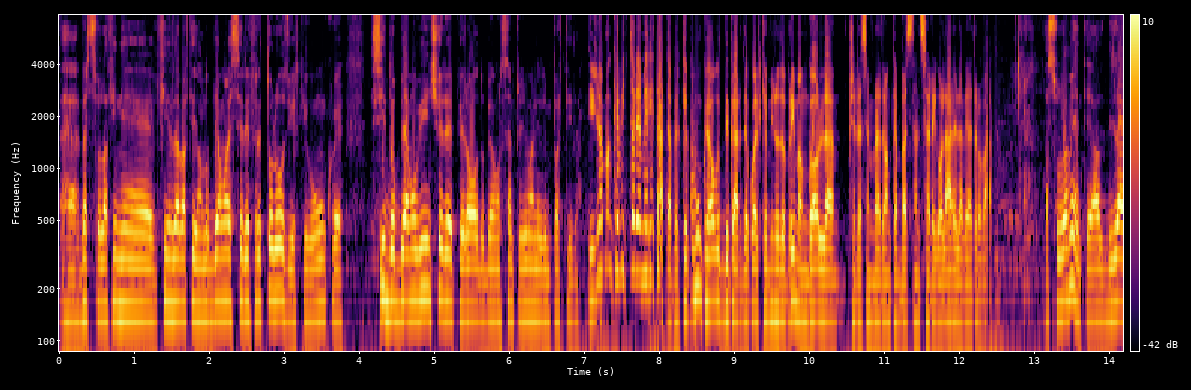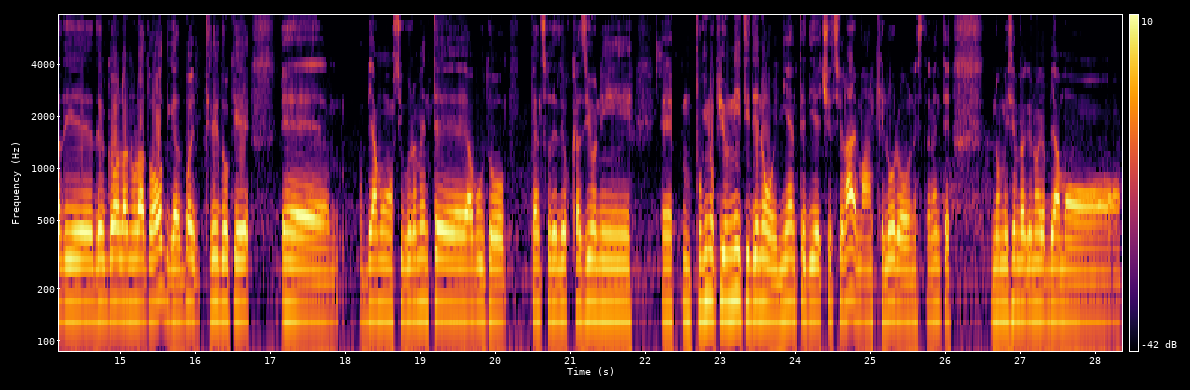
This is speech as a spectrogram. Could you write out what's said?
eh, verso la fine, fine, della partita non dobbiamo essere frettolosi perché comunque sì dobbiamo vincere però dobbiamo sempre rimanere in partita. Diciamo anche vittoria meritata perché comunque Odegaard qualche minuto prima un gol c'era sembrato anche abbastanza regolare l'aveva trovato. Assolutamente, al di là di, del gol annullato a Odegaard poi credo che eh, abbiamo sicuramente avuto penso delle occasioni eh, un pochino più nitide noi, niente di eccezionale, ma anche loro onestamente non mi sembra che noi abbiamo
